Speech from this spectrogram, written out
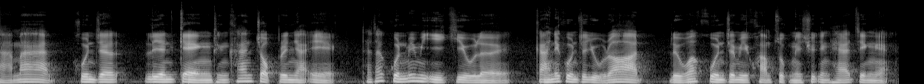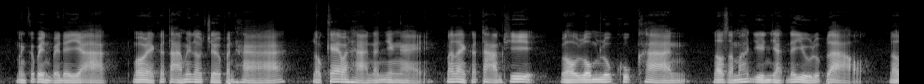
สามารถ คุณจะเรียนเก่งถึงขั้นจบปริญญาเอก แต่ถ้าคุณไม่มี EQ เลย การที่คุณจะอยู่รอด หรือว่าคุณจะมีความสุขในชีวิตอย่างแท้จริงเนี่ยมันก็เป็นไปได้ยาก เมื่อไหร่ก็ตามให้เราเจอปัญหา เราแก้ปัญหานั้นยังไง เมื่อไหร่ก็ตามที่เราล้มลุกคุกคาน เราสามารถยืนหยัดได้อยู่หรือเปล่า เรา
